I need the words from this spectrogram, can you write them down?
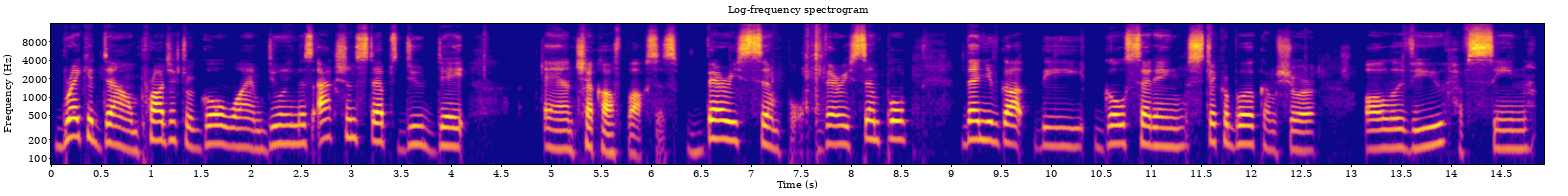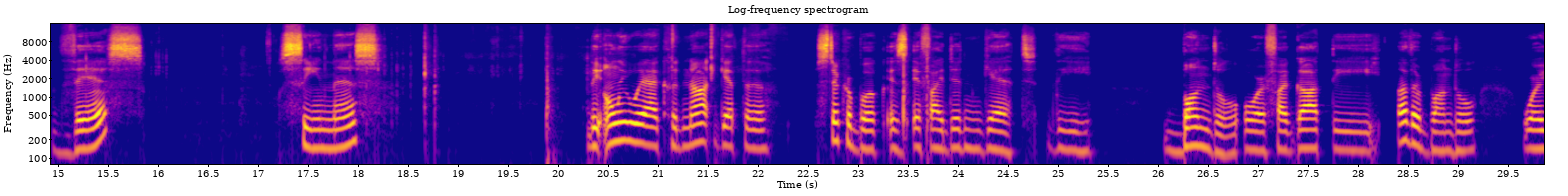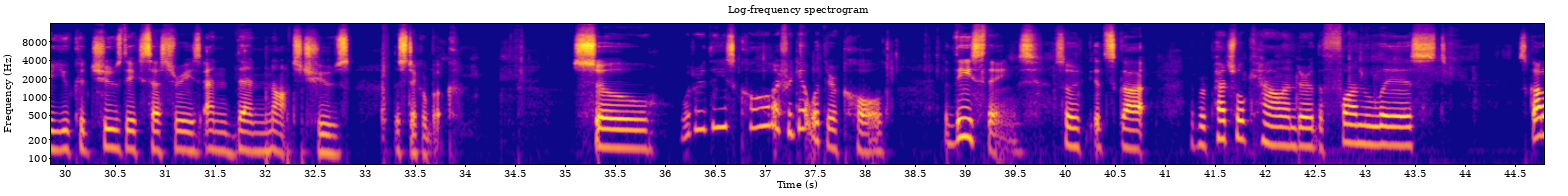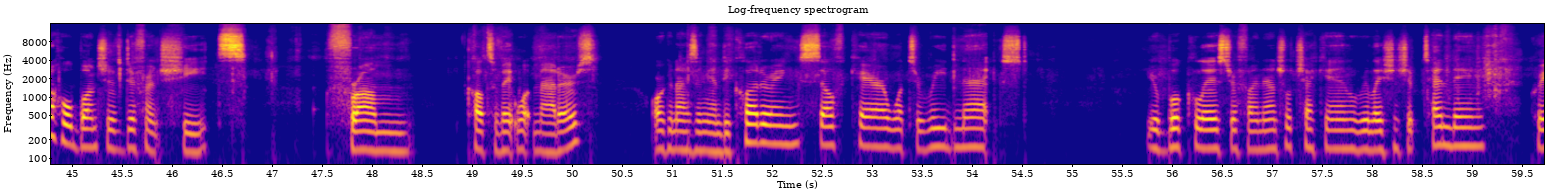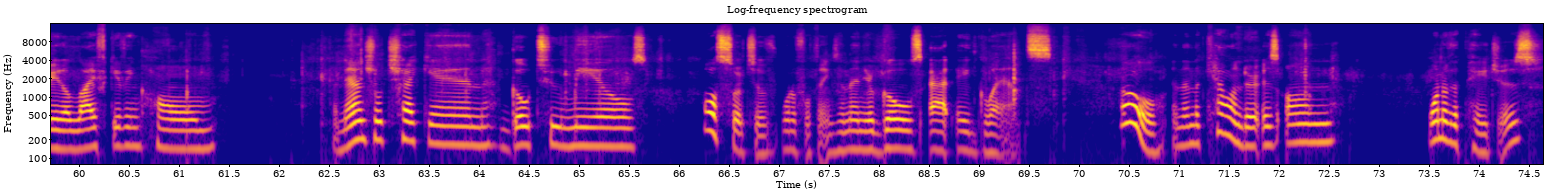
Break it down. Project or goal, why I'm doing this. Action steps, due date, and check off boxes. Very simple. Very simple. Then you've got the goal setting sticker book. I'm sure all of you have seen this. Seen this. The only way I could not get the sticker book is if I didn't get the bundle or if I got the other bundle where you could choose the accessories and then not choose the sticker book. So, what are these called? I forget what they're called. But these things. So, it's got the perpetual calendar, the fun list. It's got a whole bunch of different sheets from Cultivate What Matters, organizing and decluttering, self care, what to read next, your book list, your financial check in, relationship tending, create a life giving home, financial check in, go to meals, all sorts of wonderful things. And then your goals at a glance. Oh, and then the calendar is on one of the pages.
